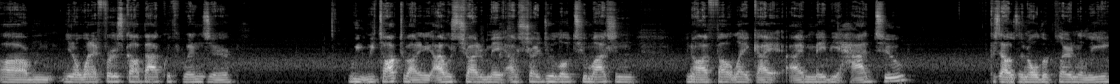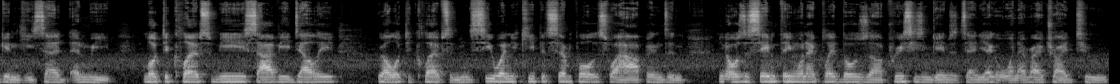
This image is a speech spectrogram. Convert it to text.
um, you know when I first got back with Windsor, we, we talked about it. I was trying to make I was trying to do a little too much, and you know I felt like I I maybe had to because I was an older player in the league, and he said, and we looked at clips, me, Savvy, Deli, we all looked at clips and see when you keep it simple, this is what happens. And you know, it was the same thing when I played those uh, preseason games in San Diego. Whenever I tried to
